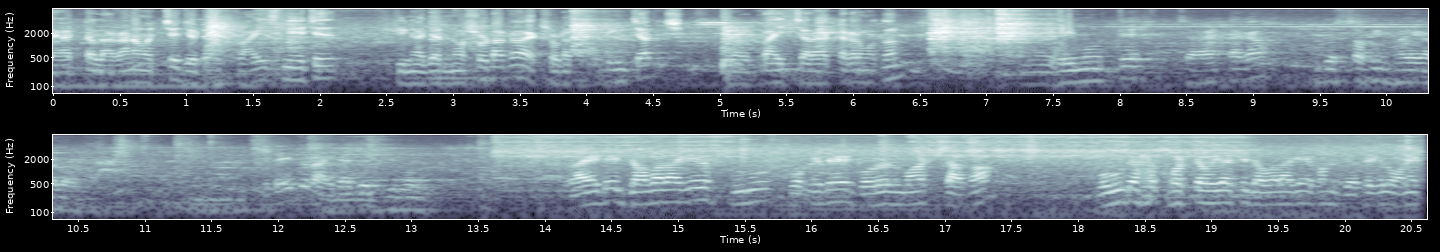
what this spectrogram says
টায়ারটা লাগানো হচ্ছে, যেটা প্রাইস নিয়েছে তিন হাজার নশো টাকা, একশো টাকা ফিটিং চার্জ প্রাইস চার হাজার টাকার মতন। এই মুহূর্তে চার হাজার টাকা শপিং হয়ে গেল। এটাই তো রাইডারদের জীবন। রাইডে যাওয়ার আগে পুরো পকেটে গড়ের মাঠ টাকা। বহু টাকা খরচা হয়ে যাচ্ছে যাওয়ার আগে, এখন যেতে গেলে অনেক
